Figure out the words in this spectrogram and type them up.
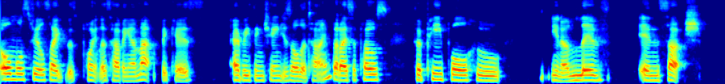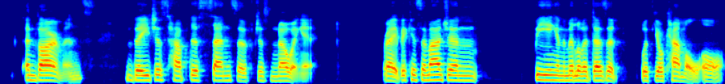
almost feels like it's pointless having a map because everything changes all the time. But I suppose for people who, you know, live in such environments, they just have this sense of just knowing it, right? Because imagine being in the middle of a desert with your camel or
